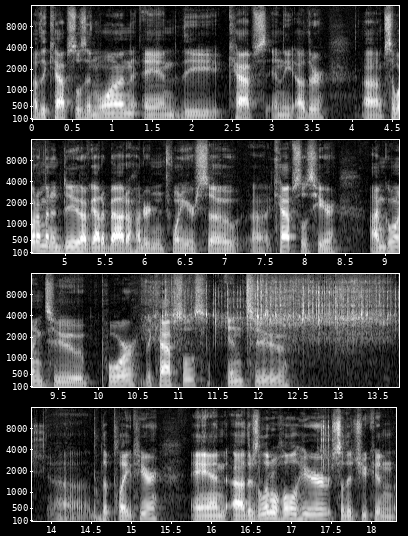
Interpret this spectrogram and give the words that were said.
of the capsules in one and the caps in the other. Um, so what I'm going to do, I've got about 120 or so uh, capsules here. I'm going to pour the capsules into uh, the plate here. And uh, there's a little hole here so that you can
